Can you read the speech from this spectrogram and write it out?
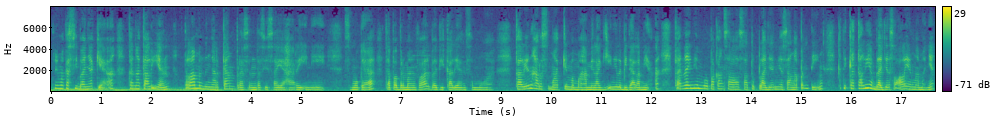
terima kasih banyak ya karena kalian telah mendengarkan presentasi saya hari ini. Semoga dapat bermanfaat bagi kalian semua. Kalian harus semakin memahami lagi ini lebih dalam ya, karena ini merupakan salah satu pelajaran yang sangat penting ketika kalian belajar soal yang namanya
